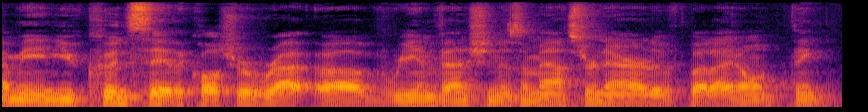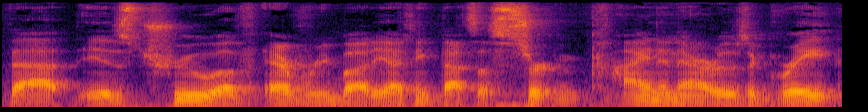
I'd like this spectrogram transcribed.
I mean, you could say the culture of, re- of, reinvention is a master narrative, but I don't think that is true of everybody. I think that's a certain kind of narrative. There's a great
